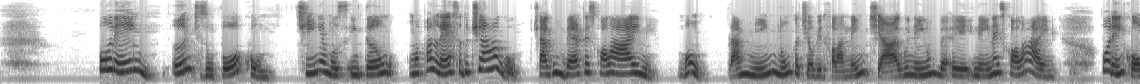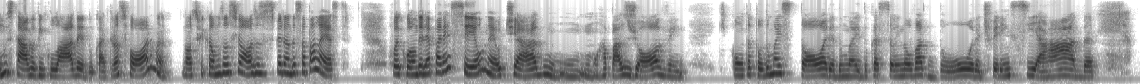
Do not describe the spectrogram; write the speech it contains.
Porém, antes um pouco, tínhamos então uma palestra do Tiago, Tiago Humberto, a escola AINE. Bom, para mim, nunca tinha ouvido falar nem Tiago e nem, nem na escola AINE. Porém, como estava vinculada a Educar Transforma, nós ficamos ansiosos esperando essa palestra. Foi quando ele apareceu, né, o Tiago, um, um rapaz jovem, que conta toda uma história de uma educação inovadora, diferenciada,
